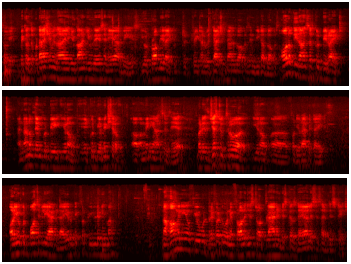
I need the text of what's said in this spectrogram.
so because the potassium is high and you can't use ACE and ARBs, you would probably like to treat her with calcium channel blockers and beta blockers. All of these answers could be right. And none of them could be, you know, it could be a mixture of uh, many answers here. But it's just to throw a, you know, uh, for your appetite. Or you could possibly add a diuretic for pedal edema. Now, how many of you would refer to a nephrologist or plan and discuss dialysis at this stage?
